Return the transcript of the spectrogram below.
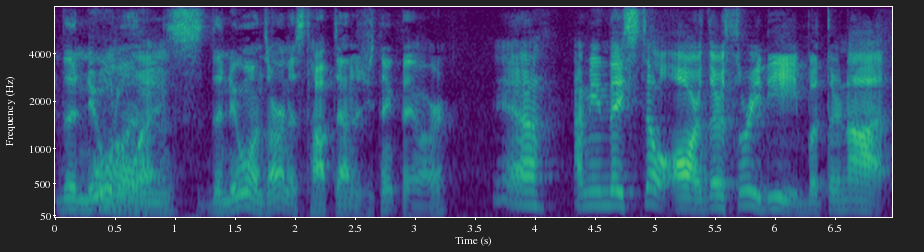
the new pulled away. ones, the new ones aren't as top down as you think they are. yeah. I mean, they still are. They're 3D, but they're not.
